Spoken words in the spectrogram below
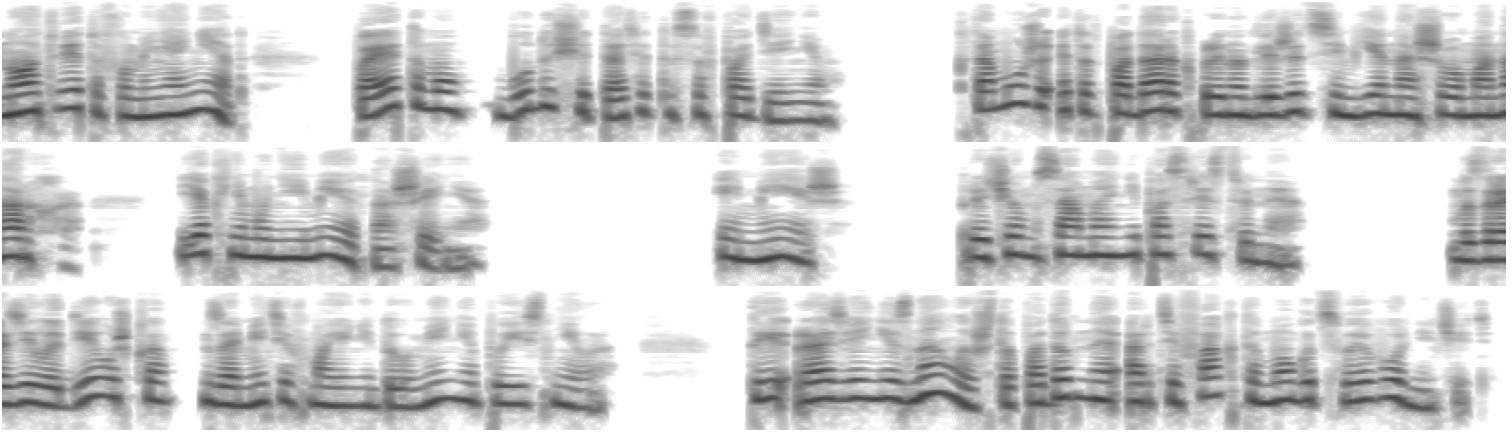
Но ответов у меня нет, поэтому буду считать это совпадением. К тому же этот подарок принадлежит семье нашего монарха. Я к нему не имею отношения. Имеешь. Причем самое непосредственное. Возразила девушка, заметив мое недоумение, пояснила. Ты разве не знала, что подобные артефакты могут своевольничать?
